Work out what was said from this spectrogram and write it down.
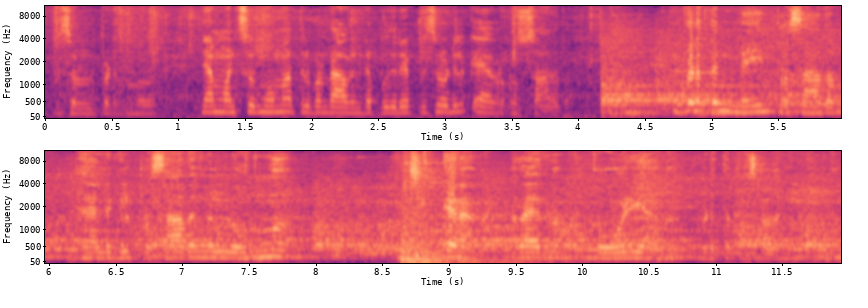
എപ്പിസോഡിൽ ഉൾപ്പെടുത്തുന്നത്. ഞാൻ മൻസൂർ മുഹമ്മദ് തിരുപ്പണ്ടാവിന്റെ പുതിയൊരു എപ്പിസോഡിൽ ഏവർക്കും സ്വാഗതം. ഇവിടുത്തെ മെയിൻ പ്രസാദം അല്ലെങ്കിൽ പ്രസാദങ്ങളിൽ ഒന്ന് ചിക്കനാണ്. അതായത് നമ്മുടെ കോഴിയാണ് ഇവിടുത്തെ പ്രസാദങ്ങളിൽ ഒന്ന്.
